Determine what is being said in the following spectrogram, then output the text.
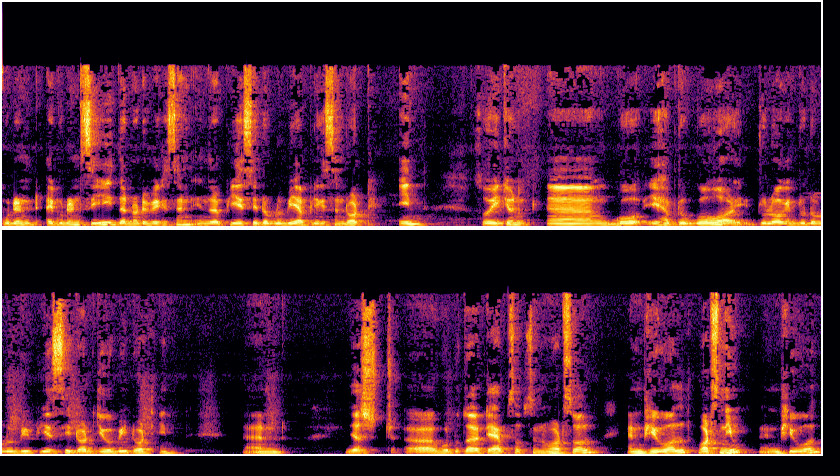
couldn't I couldn't see the notification in the pscwb application.in so you can go you have to go or to log into wbpsc.gov.in and just uh, go to the tabs option what's all and view all what's new and view all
